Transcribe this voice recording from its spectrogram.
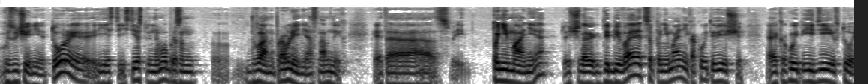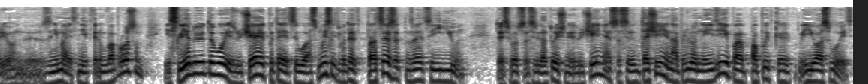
в изучении Торы есть естественным образом э, два направления основных. Это понимание, то есть человек добивается понимания какой-то вещи, э, какой-то идеи в Торе. Он э, занимается некоторым вопросом, исследует его, изучает, пытается его осмыслить. Вот этот процесс, это называется июн. То есть вот сосредоточенное изучение, сосредоточение на определенной идее, попытка ее освоить.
